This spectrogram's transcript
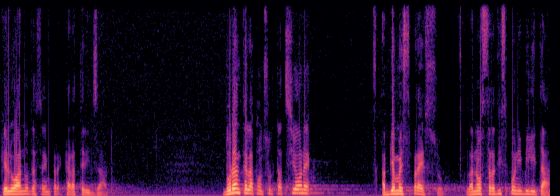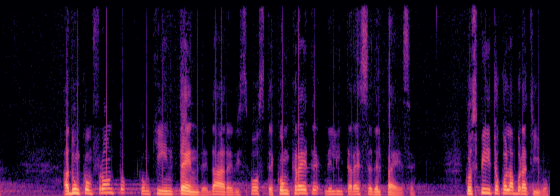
che lo hanno da sempre caratterizzato. Durante la consultazione abbiamo espresso la nostra disponibilità ad un confronto con chi intende dare risposte concrete nell'interesse del Paese, con spirito collaborativo,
